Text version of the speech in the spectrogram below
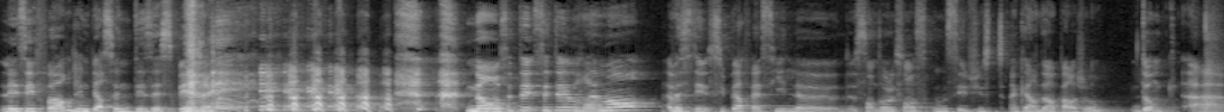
les efforts d'une personne désespérée. non, c'était vraiment... Ah bah, c'était super facile euh, de, dans le sens où c'est juste un quart d'heure par jour. Donc, ah,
